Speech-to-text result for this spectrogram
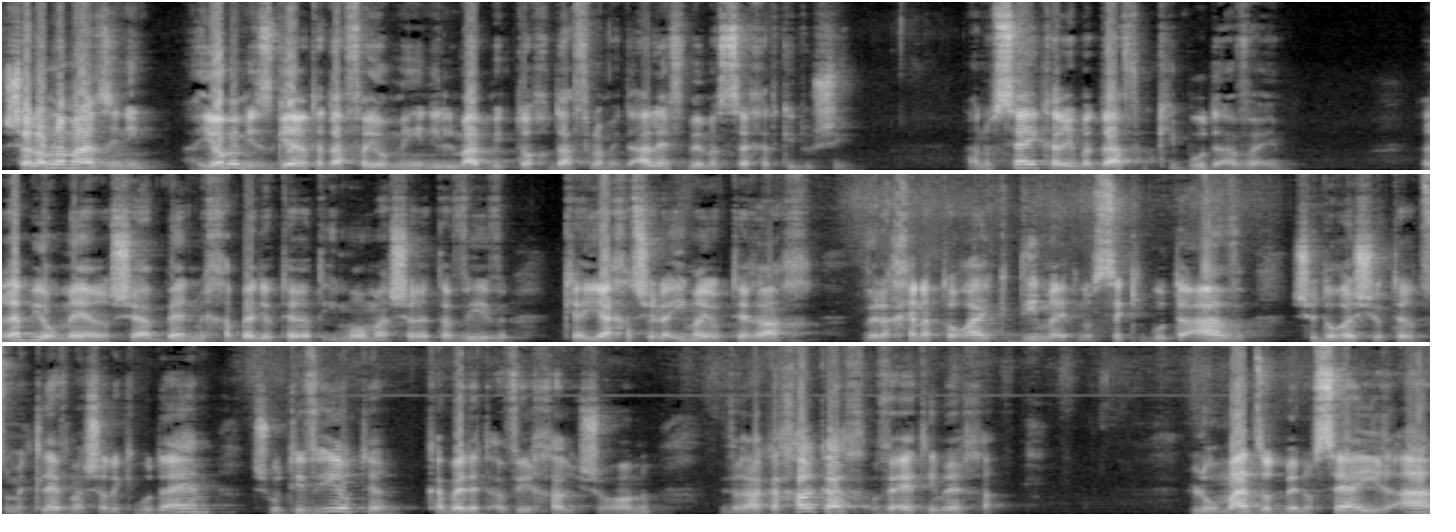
שלום למאזינים, היום במסגרת הדף היומי נלמד מתוך דף ל"א במסכת קידושין. הנושא העיקרי בדף הוא כיבוד אב ואם. רבי אומר שהבן מכבד יותר את אמו מאשר את אביו כי היחס של האמא יותר רך ולכן התורה הקדימה את נושא כיבוד האב, שדורש יותר תשומת לב מאשר לכיבוד האם, שהוא טבעי יותר, כבד את אביך ראשון, ורק אחר כך ואת אמך. לעומת זאת, בנושא היראה,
